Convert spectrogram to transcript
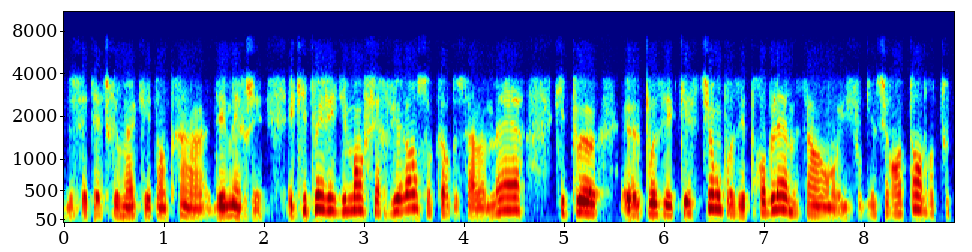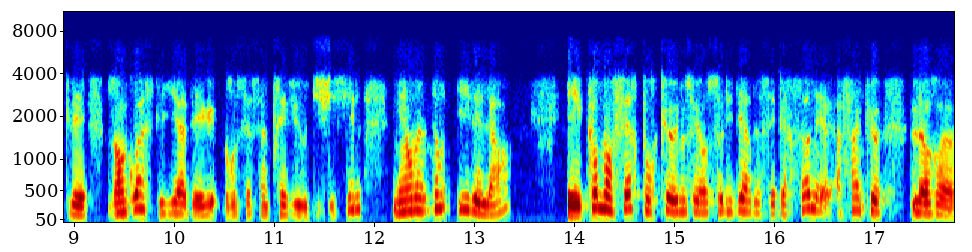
de cet être humain qui est en train d'émerger et qui peut effectivement faire violence au corps de sa mère, qui peut euh, poser questions, poser problèmes. Ça, il faut bien sûr entendre toutes les angoisses liées à des grossesses imprévues ou difficiles, mais en même temps, il est là. Et comment faire pour que nous soyons solidaires de ces personnes afin que leur euh,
